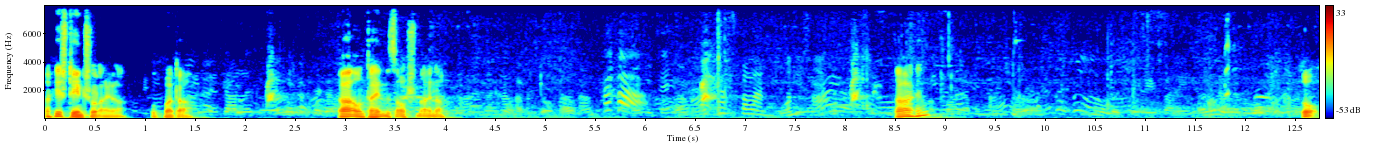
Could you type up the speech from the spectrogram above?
Ach, hier stehen schon einer. Guck mal da. Da und da hinten ist auch schon einer. Dahin. So.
